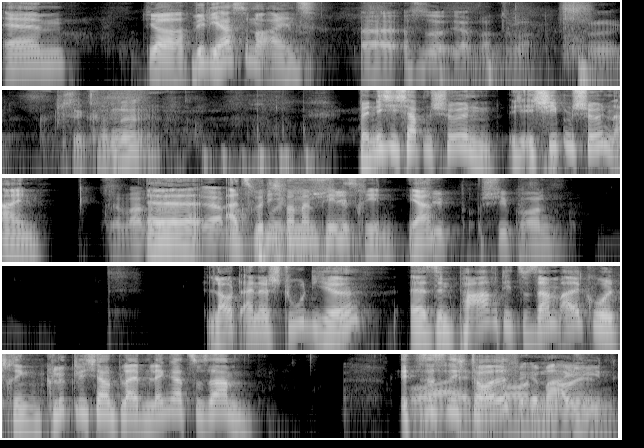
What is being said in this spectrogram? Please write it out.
Ähm, Ja. Willi, hast du noch eins? Äh, achso, ja, warte mal. Äh, Sekunde. Wenn nicht, ich habe einen schönen. Ich, ich schieb einen schönen ein. Ja, warte. Äh, Ja, als würde ich von meinem Schieb- Penis reden, ja? Schieb, schieb on. Laut einer Studie äh, sind Paare, die zusammen Alkohol trinken, glücklicher und bleiben länger zusammen. Ist Boah, das nicht Alter, toll? Für immer nein. Eileen.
